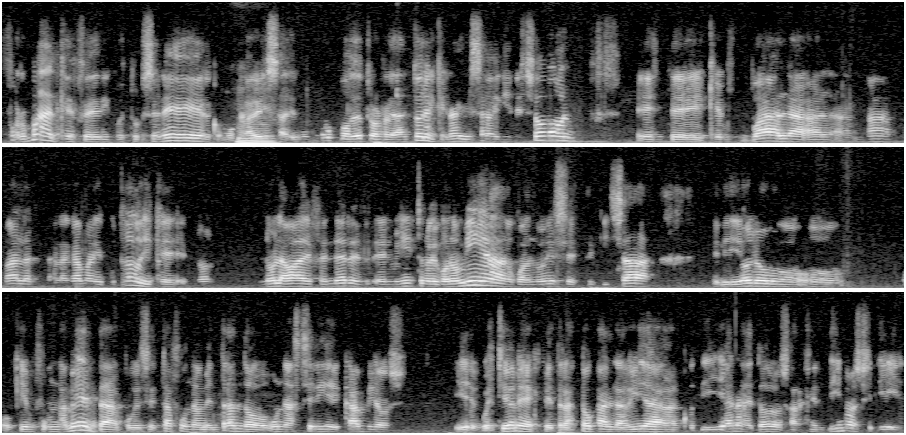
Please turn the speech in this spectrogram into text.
formal, que es Federico Sturzenegger, como cabeza de un grupo de otros redactores que nadie sabe quiénes son, este, que va a la, va a la, a la Cámara de Diputados y que no, no la va a defender el, ministro de Economía cuando es este, quizá el ideólogo o, quien fundamenta, porque se está fundamentando una serie de cambios y de cuestiones que trastocan la vida cotidiana de todos los argentinos y,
